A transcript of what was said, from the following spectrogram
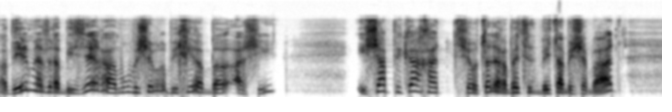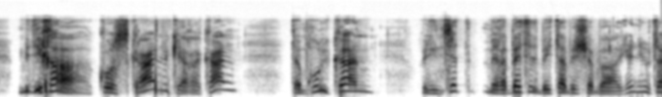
רבי ירמיה ורבי זרע אמרו בשם רבי חייא בר אשי, אישה פיקחת שרוצה לרבץ את ביתה בשבת, מדיחה כוס כאן וקערה כאן, תמחוי כאן, ונמצאת מרבצת ביתה בשבת. כן, היא רוצה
